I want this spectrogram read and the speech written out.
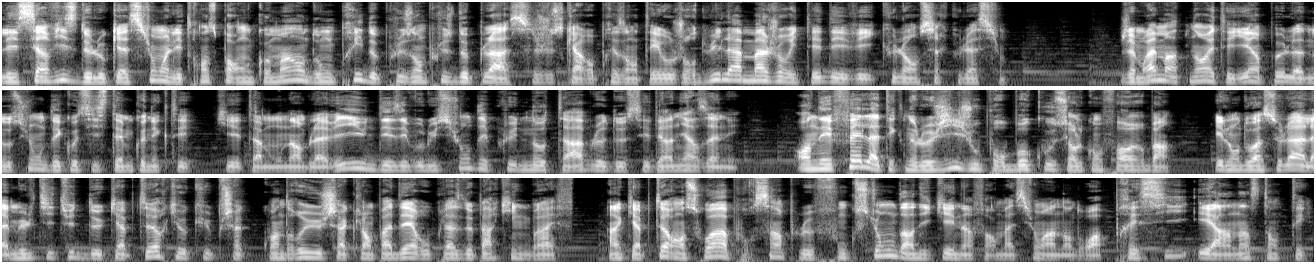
Les services de location et les transports en commun ont donc pris de plus en plus de place, jusqu'à représenter aujourd'hui la majorité des véhicules en circulation. J'aimerais maintenant étayer un peu la notion d'écosystème connecté, qui est à mon humble avis une des évolutions des plus notables de ces dernières années. En effet, la technologie joue pour beaucoup sur le confort urbain, et l'on doit cela à la multitude de capteurs qui occupent chaque coin de rue, chaque lampadaire ou place de parking, bref. Un capteur en soi a pour simple fonction d'indiquer une information à un endroit précis et à un instant T.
